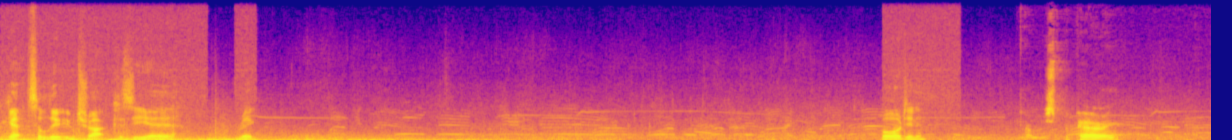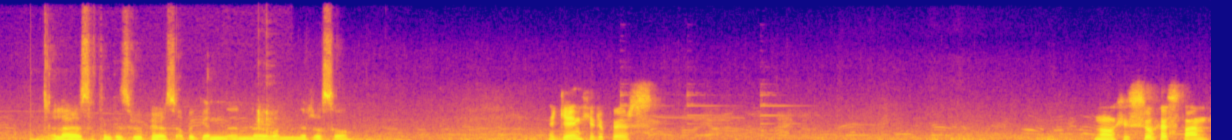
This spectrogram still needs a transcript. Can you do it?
We get to loot him track because he uh, rigged. Boarding him. I'm just preparing. Elias, I think his repairs up again in uh, one minute or so. Again he repairs. No, he still has time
